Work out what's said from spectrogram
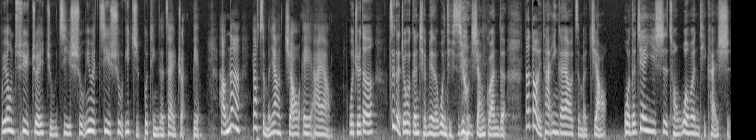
不用去追逐技术，因为技术一直不停的在转变。好，那要怎么样教 AI 啊？我觉得这个就会跟前面的问题是有相关的。那到底他应该要怎么教？我的建议是从问问题开始，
